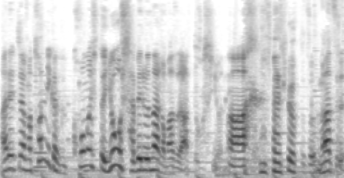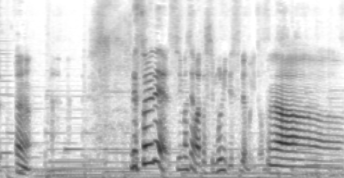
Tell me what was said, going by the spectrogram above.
あれじゃあ、まあ、とにかくこの人よう喋るながまずあってほしいよね。ああなるほどまず。うん。で、それで、すいません、私無理ですでもいいと思う。あ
